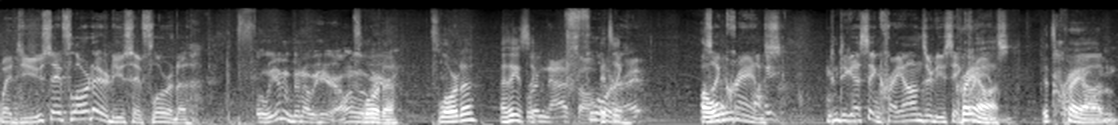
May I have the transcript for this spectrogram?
Wait, do you say Florida or do you say Florida? Well, we haven't been over here. I wanna go Florida. here. Florida. I think it's We're like in Nassau, Florida. It's like- right? oh It's like crayons. Do you guys say crayons or do you say crayon. crayons? It's crayon.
